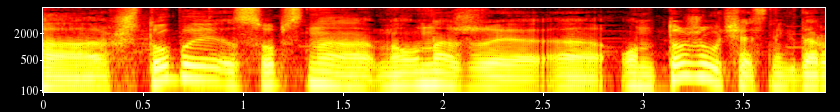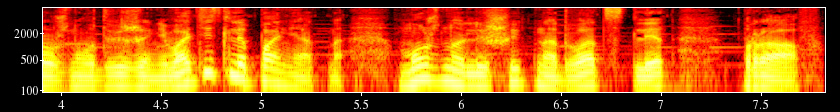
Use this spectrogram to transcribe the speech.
а, чтобы, собственно, ну, у нас же э, он тоже участник дорожного движения. Водителя, понятно, можно лишить на 20 лет прав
